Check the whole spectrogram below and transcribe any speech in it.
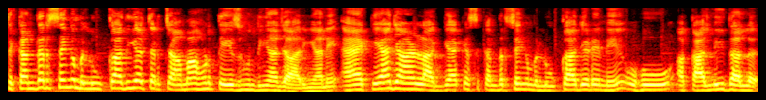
ਸਿਕੰਦਰ ਸਿੰਘ ਮਲੂਕਾ ਦੀਆਂ ਚਰਚਾਵਾਂ ਹੁਣ ਤੇਜ਼ ਹੁੰਦੀਆਂ ਜਾ ਰਹੀਆਂ ਨੇ। ਐ ਕਿਹਾ ਜਾਣ ਲੱਗ ਗਿਆ ਕਿ ਸਿਕੰਦਰ ਸਿੰਘ ਮਲੂਕਾ ਜਿਹੜੇ ਨੇ, ਉਹ ਅਕਾਲੀ ਦਲ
